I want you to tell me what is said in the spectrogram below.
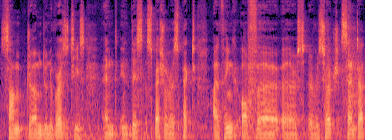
some German universities. And in this special respect, I think of a research center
